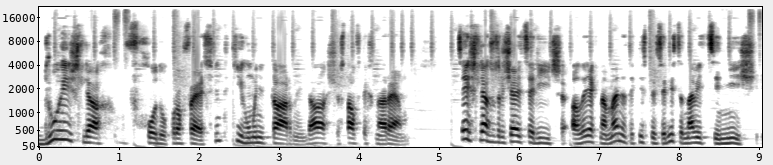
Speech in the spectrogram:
Другий шлях входу в професію він такий гуманітарний, да, що став технарем. Цей шлях зустрічається рідше, але, як на мене, такі спеціалісти навіть цінніші.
